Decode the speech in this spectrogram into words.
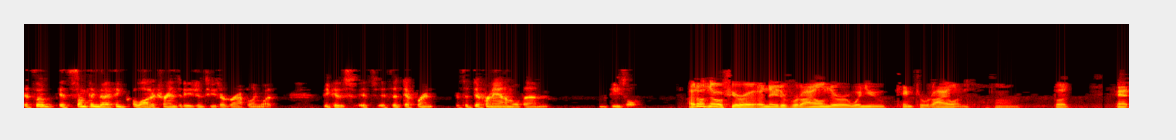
it's a, it's something that I think a lot of transit agencies are grappling with because it's, it's a different, it's a different animal than diesel. I don't know if you're a native Rhode Islander or when you came to Rhode Island, um, but at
